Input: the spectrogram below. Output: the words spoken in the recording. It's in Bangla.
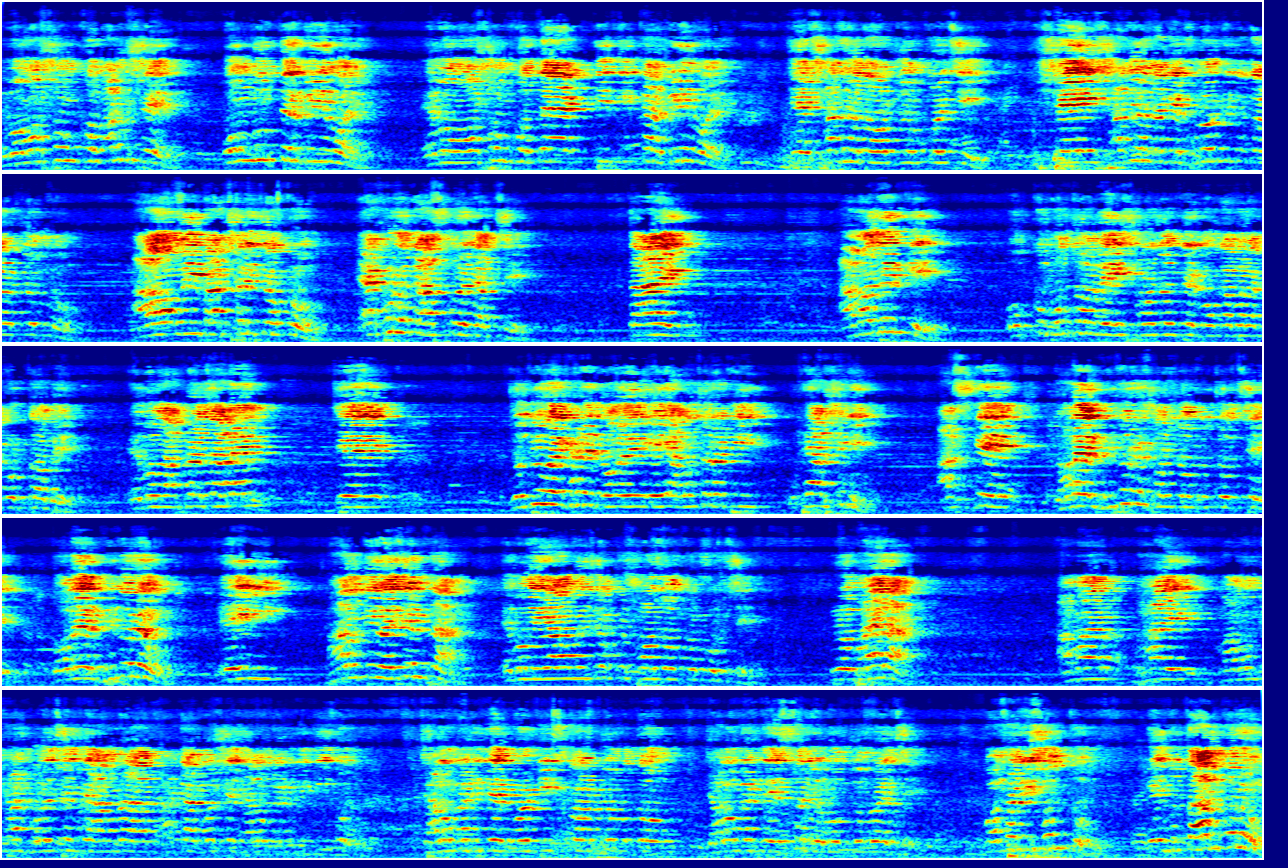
এবং অসংখ্য মানুষের বন্ধুত্বের বিনিময়ে এবং অসংখ্য ত্যাগ, তিতিকার বিনিময়ে যে স্বাধীনতা অর্জন করেছি, সেই স্বাধীনতাকে পুনর্বিত করার জন্য আওয়ামী বাকশালী চক্র এখনও কাজ করে যাচ্ছে। তাই আমাদেরকে ঐক্যবদ্ধভাবে এই ষড়যন্ত্রের মোকাবেলা করতে হবে এবং আপনারা জানেন যে যদিও এখানে এই আলোচনাটি উঠে আসেনি, আজকে দলের ভিতরে ষড়যন্ত্র চলছে, দলের ভিতরেও এই ভারতীয় এজেন্টরা এবং এই আওয়ামী চক্র ষড়যন্ত্র করছে। প্রিয় ভাইরা আমার ভাই মামুন খান বলেছেন যে আমরা ঢাকা বসে ঝালকাঠিতে কি করব? ঝালকাঠিতে পলিটিক্স করার জন্য তো ঝালকাঠিতে স্থানীয় লোকজন রয়েছে। কথাটি সত্য, কিন্তু তারপরেও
